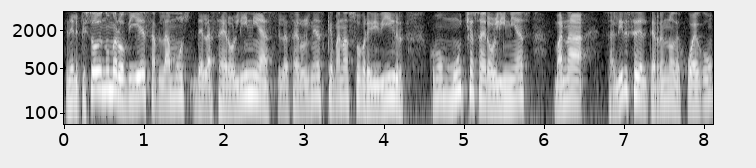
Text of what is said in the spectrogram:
En el episodio número 10 hablamos de las aerolíneas, de las aerolíneas que van a sobrevivir, como muchas aerolíneas van a salirse del terreno de juego,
